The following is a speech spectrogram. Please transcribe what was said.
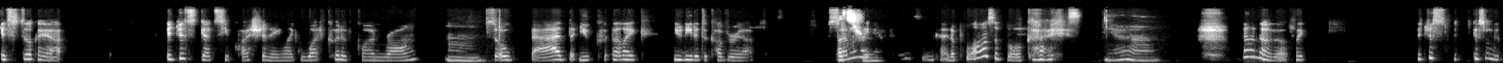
it's still kaya it just gets you questioning like what could have gone wrong Mm. so bad that you could that like you needed to cover it up. That's Suddenly true. it seemed kind of plausible, guys. Yeah. No, no, though. Like it just it gives me the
